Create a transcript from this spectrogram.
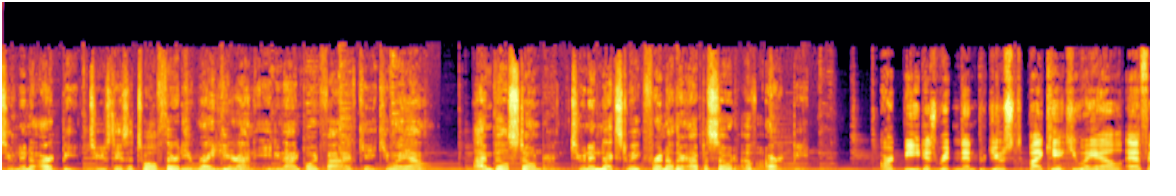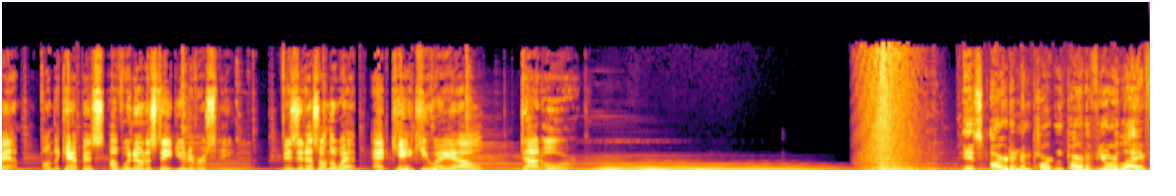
tune into Artbeat Tuesdays at 12:30 right here on 89.5 KQAL. I'm Bill Stoneberg. Tune in next week for another episode of Artbeat. Artbeat is written and produced by KQAL FM on the campus of Winona State University. Visit us on the web at kqal.org. Is art an important part of your life?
